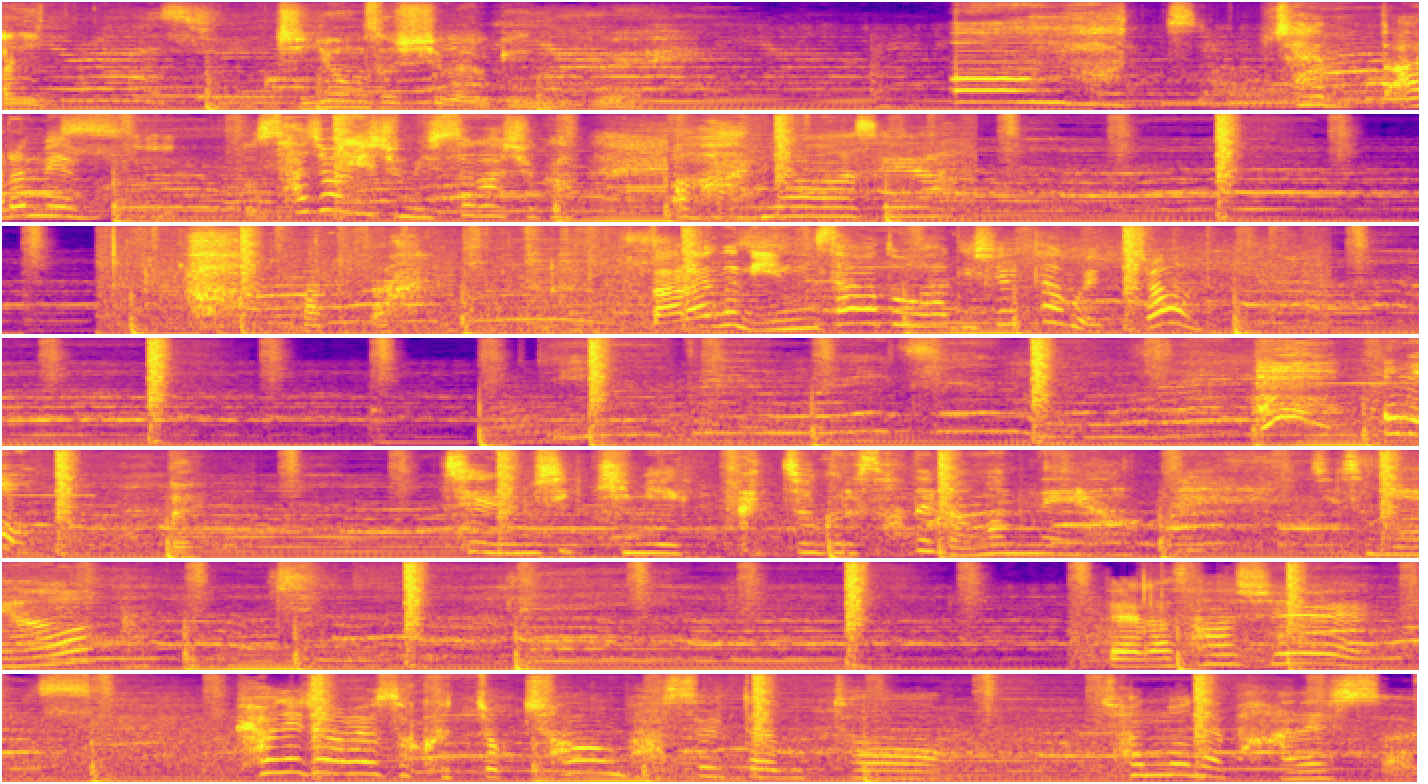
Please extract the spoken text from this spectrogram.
아니, 진영서 씨가 여긴 왜? 어, 뭐, 제 나름의 사정이 좀 있어가지고. 아, 안녕하세요. 하, 맞다. 나랑은 인사도 하기 싫다고 했죠? 어머! 네? 제 음식 김이 그쪽으로 선을 넘었네요. 죄송해요. 내가 사실 편의점에서 그쪽 처음 봤을 때부터 첫눈에 반했어요.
